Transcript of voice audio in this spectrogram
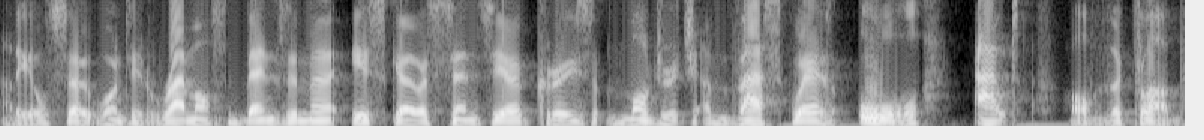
And he also wanted Ramos, Benzema, Isco, Asensio, Kroos, Modric, and Vasquez all out of the club.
